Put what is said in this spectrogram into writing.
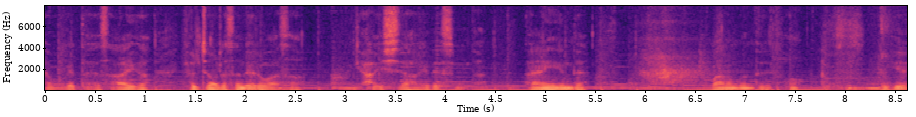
해보겠다 해서 아이가 결정을 해서 내려와서 이렇게 하기 시작하게 됐습니다. 다행히 근데 많은 분들이 또 이렇게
